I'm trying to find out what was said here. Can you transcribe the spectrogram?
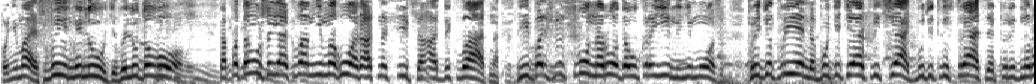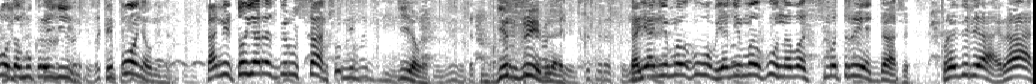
Понимаешь, вы не люди, вы людоловы. Да потому что я к вам не могу относиться адекватно. И большинство народа Украины не может. Придет время, будете отвечать, будет люстрация перед народом Украины. Ты понял меня? Да не, то я разберусь сам, что мне делать. Держи, блядь. Да я не могу, я не могу на вас смотреть даже. Проверяй, раз.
